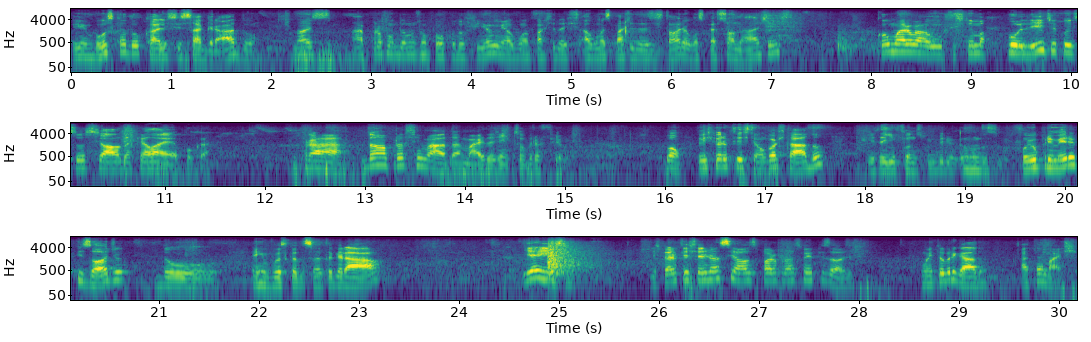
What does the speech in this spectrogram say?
em Busca do Cálice Sagrado, nós aprofundamos um pouco do filme, alguma parte das, algumas partes das histórias, alguns personagens, como era o sistema político e social daquela época, para dar uma aproximada mais da gente sobre o filme. Bom, eu espero que vocês tenham gostado. Esse aqui foi, um dos, foi o primeiro episódio do Em Busca do Santo Graal. E é isso. Espero que vocês estejam ansiosos para o próximo episódio. Muito obrigado. Até mais.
